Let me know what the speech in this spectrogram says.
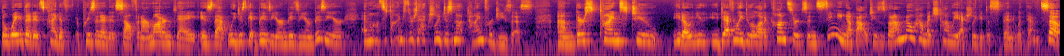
the way that it's kind of presented itself in our modern day is that we just get busier and busier and busier, and lots of times there's actually just not time for Jesus. Um, there's times to, you know, you, you definitely do a lot of concerts and singing about Jesus, but I don't know how much time we actually get to spend with him. So,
